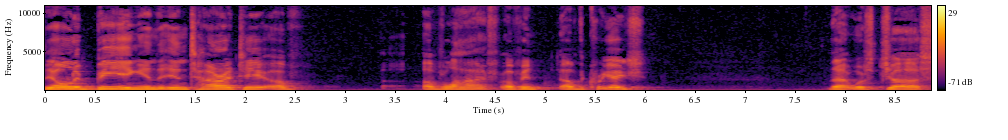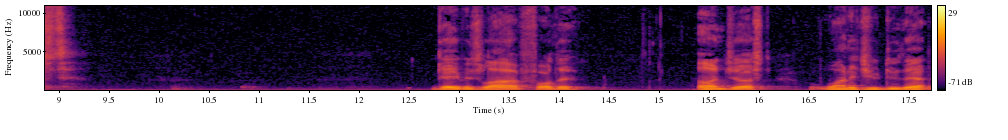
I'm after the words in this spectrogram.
The only being in the entirety of, of life, of, in, of the creation, that was just, gave his life for the unjust. Why did you do that?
